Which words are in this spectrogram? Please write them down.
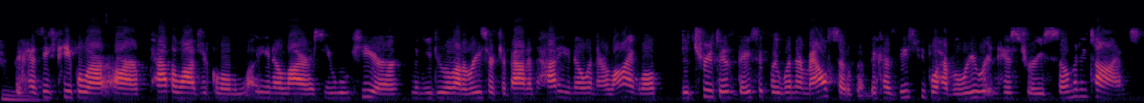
mm-hmm. because these people are, are pathological, you know, liars. You will hear when you do a lot of research about it. How do you know when they're lying? Well, the truth is basically when their mouth's open because these people have rewritten history so many times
